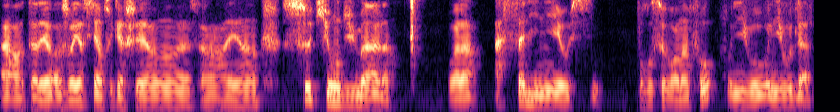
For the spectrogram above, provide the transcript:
alors attendez, je regarde s'il y a un truc à faire, non, ça sert à rien. Ceux qui ont du mal, voilà, à s'aligner aussi pour recevoir l'info au niveau, au niveau de la,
